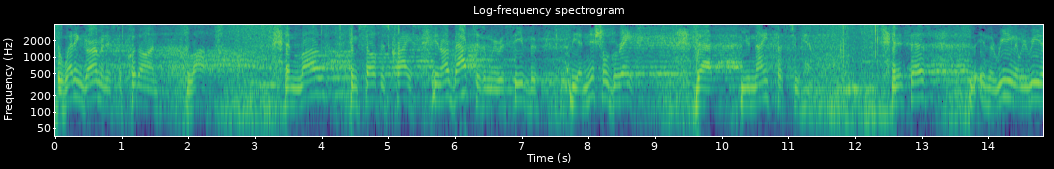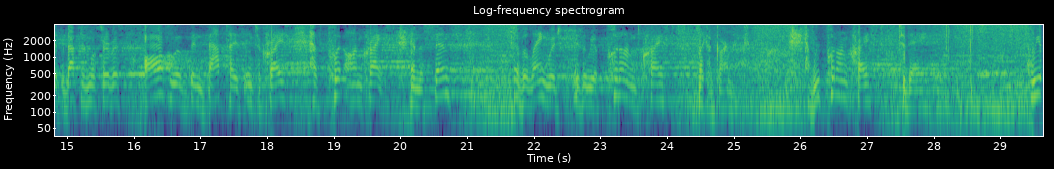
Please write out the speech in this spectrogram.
the wedding garment is to put on love. And love himself is Christ. In our baptism, we receive the, the initial grace that unites us to him. And it says in the reading that we read at the baptismal service, all who have been baptized into Christ have put on Christ. And the sense of the language is that we have put on Christ like a garment. Have we put on Christ today? We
